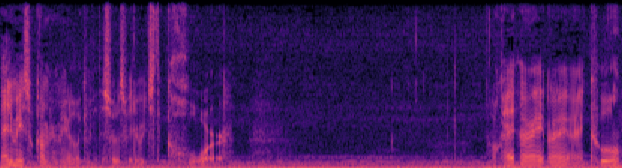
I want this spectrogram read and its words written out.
Enemies will come from here looking for the shortest way to reach the core. Okay, alright, alright, alright, cool.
